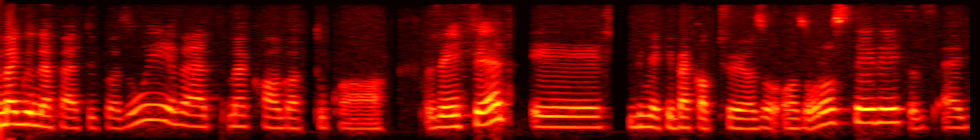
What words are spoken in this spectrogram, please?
Megünnepeltük az új évet, meghallgattuk a az éjfélt, és mindenki bekapcsolja az, az orosz tévét, az egy,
